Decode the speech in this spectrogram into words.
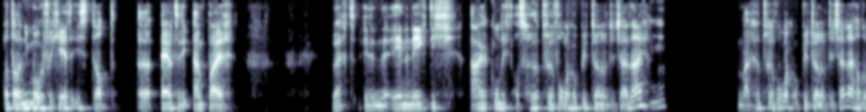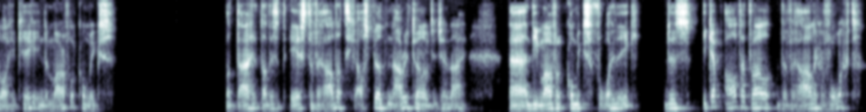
wat we niet mogen vergeten is dat eh Eye die Empire werd in 91 aangekondigd als het vervolg op Return of the Jedi. Mhm. Maar het vervolg op Return of the Jedi hadden we al gekregen in de Marvel Comics. want daar, dat is het eerste verhaal dat zich afspeelt na Return of the Jedi. Eh, die Marvel Comics volgde ik. Dus ik heb altijd wel de verhalen gevolgd.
